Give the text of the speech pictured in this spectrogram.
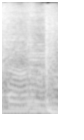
So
